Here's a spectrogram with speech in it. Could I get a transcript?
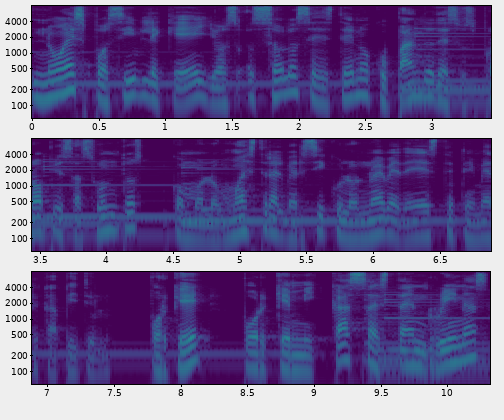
No es posible que ellos solo se estén ocupando de sus propios asuntos como lo muestra el versículo 9 de este primer capítulo. ¿Por qué? Porque mi casa está en ruinas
